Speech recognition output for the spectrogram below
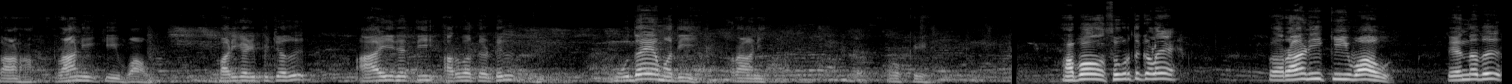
കാണാം. റാണി കി വാവ്. പണി കഴിപ്പിച്ചത് ആയിരത്തി അറുപത്തെട്ടിൽ ഉദയമതി റാണി. ഓക്കെ. അപ്പോൾ സുഹൃത്തുക്കളെ റാണി കി വാവ് എന്നത്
